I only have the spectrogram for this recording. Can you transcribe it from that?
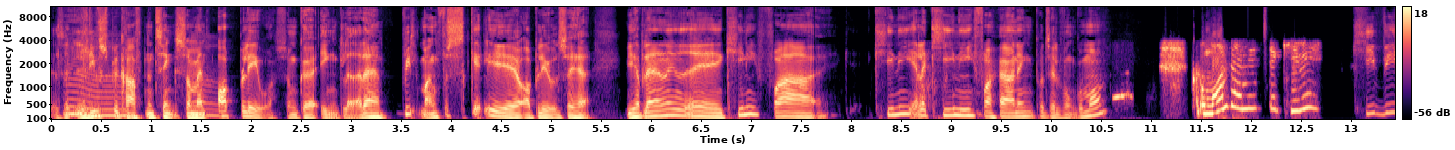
Altså mm. livsbekræftende ting, som man mm. oplever, som gør en glad. Og der er vildt mange forskellige øh, oplevelser her. Vi har blandt andet øh, Kini fra... Kini eller Kini fra Hørning på telefon. Godmorgen. Godmorgen, Dennis. Det er Kiwi. Kiwi?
